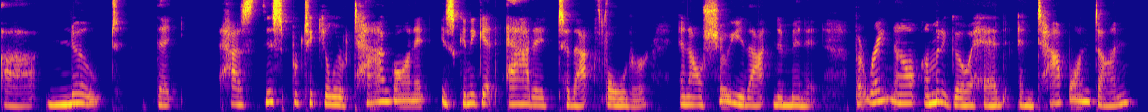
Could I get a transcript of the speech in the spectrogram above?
uh, note that has this particular tag on it is going to get added to that folder. And I'll show you that in a minute. But right now, I'm going to go ahead and tap on Done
